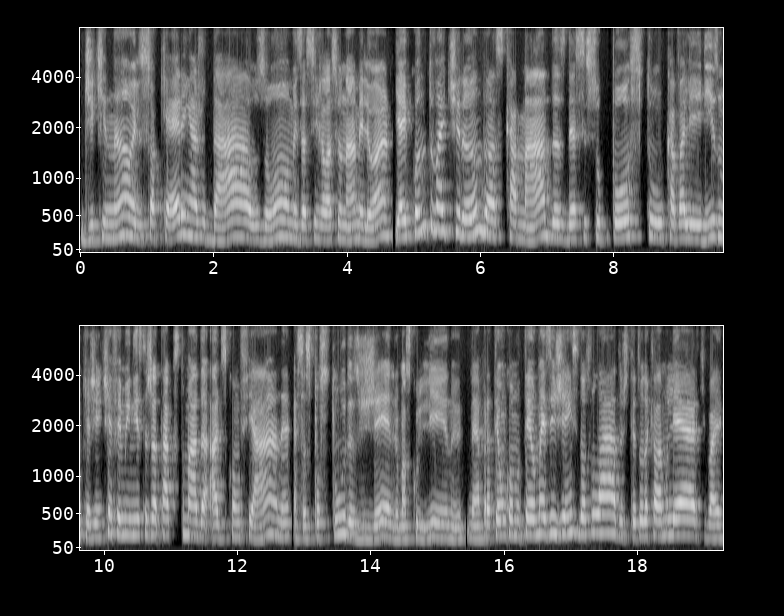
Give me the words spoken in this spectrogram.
de que não, eles só querem ajudar os homens a se relacionar melhor. E aí, quando tu vai tirando as camadas desse suposto cavalheirismo que a gente é feminista já está acostumada a desconfiar, né? Essas posturas de gênero masculino, né? Para ter um como ter uma exigência do outro lado, de ter toda aquela mulher que vai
